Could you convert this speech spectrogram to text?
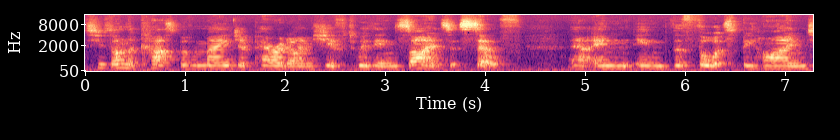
she's on the cusp of a major paradigm shift within science itself, uh, in in the thoughts behind,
